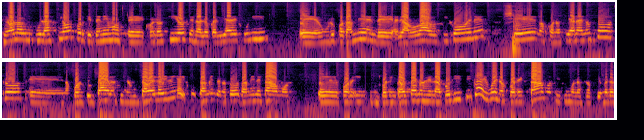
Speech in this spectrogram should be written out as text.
llevamos la vinculación porque tenemos eh, conocidos en la localidad de Junín, eh, un grupo también de, de abogados y jóvenes Sí. que nos conocían a nosotros, eh, nos consultaron si nos gustaba la idea y justamente nosotros también estábamos eh, por, in- por encauzarnos en la política y bueno, conectamos, hicimos nuestros primeros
